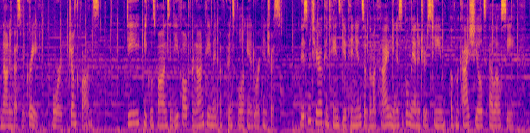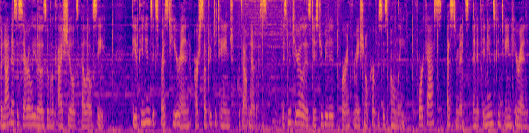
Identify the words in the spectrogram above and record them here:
non investment grade, or junk bonds. D equals bonds in default for non payment of principal and or interest. This material contains the opinions of the MacKay Municipal Managers team of MacKay Shields LLC, but not necessarily those of MacKay Shields LLC. The opinions expressed herein are subject to change without notice. This material is distributed for informational purposes only. Forecasts, estimates, and opinions contained herein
